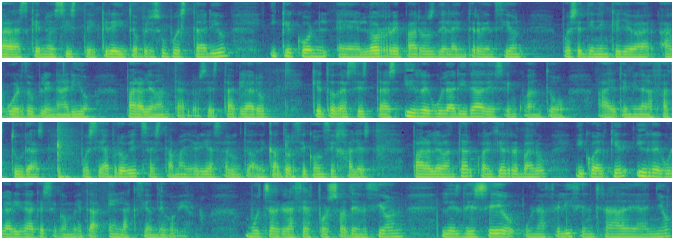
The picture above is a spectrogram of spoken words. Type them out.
para las que no existe crédito presupuestario y que con eh, los reparos de la intervención pues se tienen que llevar a acuerdo plenario para levantarlos. Está claro que todas estas irregularidades en cuanto a determinadas facturas, pues se aprovecha esta mayoría absoluta de 14 concejales para levantar cualquier reparo y cualquier irregularidad que se cometa en la acción de gobierno. Muchas gracias por su atención, les deseo una feliz entrada de año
